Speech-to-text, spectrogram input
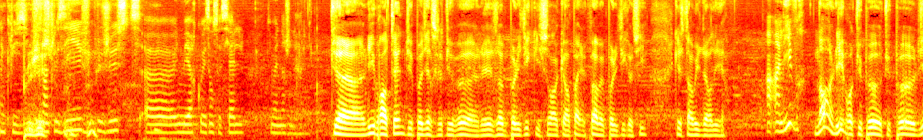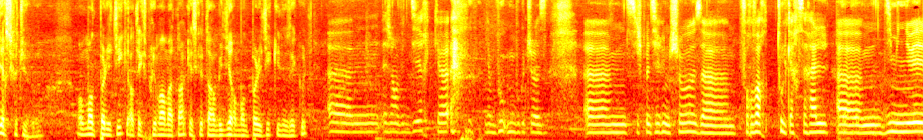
inclusive, plus, plus inclusive, plus juste, euh, une meilleure cohésion sociale de manière générale. Tu as un libre antenne, tu peux dire ce que tu veux. Les hommes politiques qui sont en campagne, les femmes politiques aussi, qu'est-ce que tu as envie de leur dire? Un, livre? Non, un livre, tu peux, tu peux dire ce que tu veux. Au monde politique, en t'exprimant maintenant, qu'est-ce que tu as envie de dire au monde politique qui nous écoute? Euh, J'ai envie de dire qu'il y a beaucoup, de choses. Euh, si je peux dire une chose, il faut revoir tout le carcéral, diminuer.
